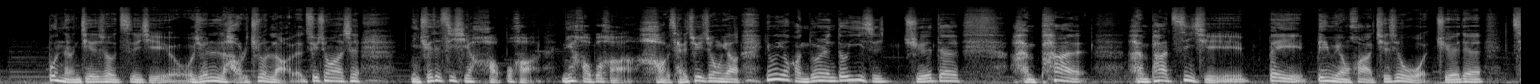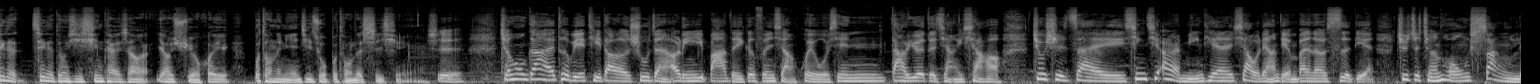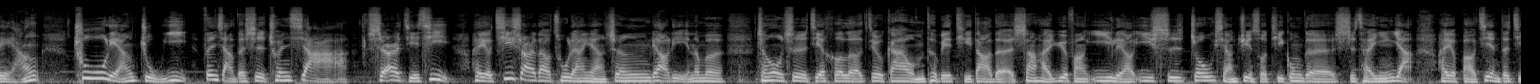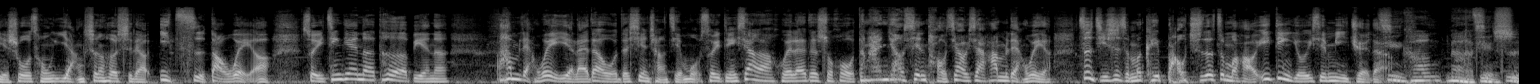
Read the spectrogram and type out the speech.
不能接受自己，我觉得老了就老了，最重要是。你觉得自己好不好？你好不好？好才最重要。因为有很多人都一直觉得很怕，很怕自己被边缘化。其实我觉得这个这个东西，心态上要学会不同的年纪做不同的事情。是陈红刚才特别提到了书展二零一八的一个分享会，我先大约的讲一下哈，就是在星期二明天下午两点半到四点，就是陈红上梁粗粮主义分享的是春夏。十二节气，还有七十二道粗粮养生料理。那么陈红是结合了，就刚才我们特别提到的上海粤医疗医师周祥俊所提供的食材营养，还有保健的解说，从养生和食疗一次到位啊！所以今天呢，特别呢，他们两位也来到我的现场节目。所以等一下回来的时候，当然要先讨教一下他们两位啊，自己是怎么可以保持的这么好，一定有一些秘诀的。健康那件事。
